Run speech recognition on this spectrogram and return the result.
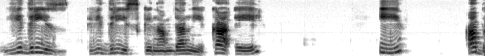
Відріз, Відрізки нам дані КЛ і АБ.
